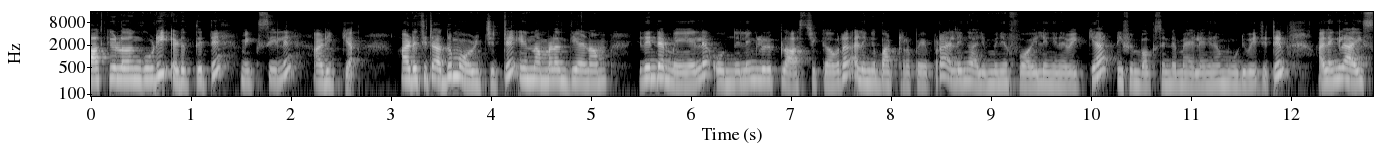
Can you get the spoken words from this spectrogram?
ബാക്കിയുള്ളതും കൂടി എടുത്തിട്ട് മിക്സിയിൽ അടിക്കുക. അടിച്ചിട്ട് അതും ഒഴിച്ചിട്ട് ഇനി നമ്മൾ എന്ത് ചെയ്യണം? ഇതിന്റെ മേലെ ഒന്നില്ലെങ്കിൽ ഒരു പ്ലാസ്റ്റിക് കവർ അല്ലെങ്കിൽ ബട്ടർ പേപ്പർ അല്ലെങ്കിൽ അലുമിനിയം ഫോയിൽ ഇങ്ങനെ വെക്കുക. ടിഫിൻ ബോക്സിന്റെ മേലെ ഇങ്ങനെ മൂടി വെച്ചിട്ട് അല്ലെങ്കിൽ ഐസ്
